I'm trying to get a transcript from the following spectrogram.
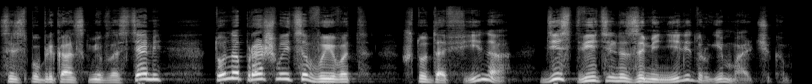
с республиканскими властями, то напрашивается вывод, что дофина действительно заменили другим мальчиком.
